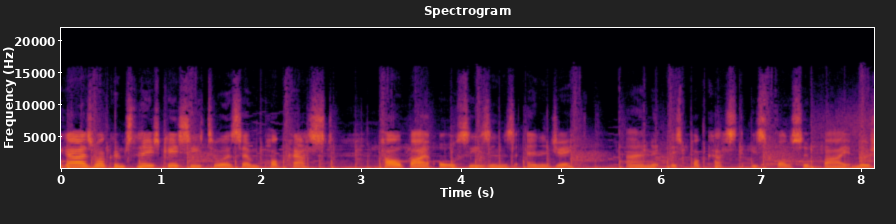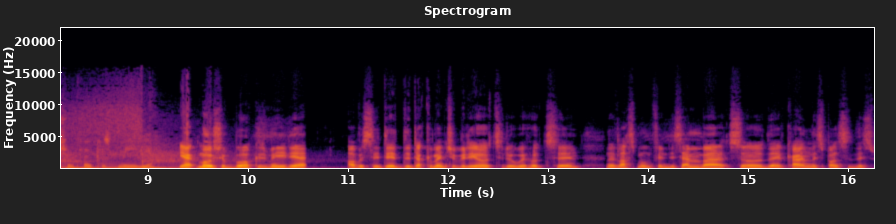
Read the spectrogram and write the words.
guys, welcome to the HKC 207 um, podcast, powered by All Seasons Energy. And this podcast is sponsored by Motion Focus Media. Yep, Motion Focus Media obviously did the documentary video to do with Hudson the last month in December, so they've kindly sponsored this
